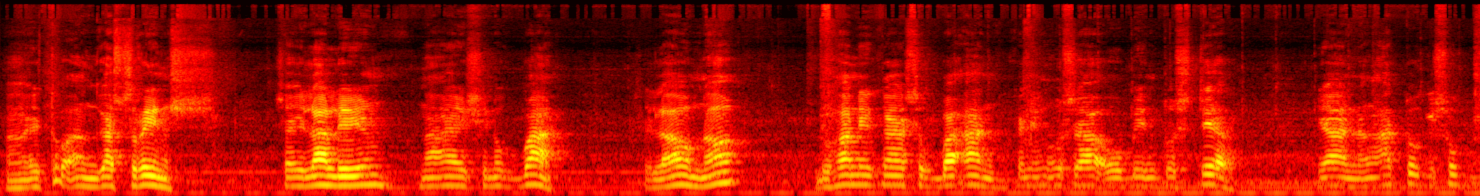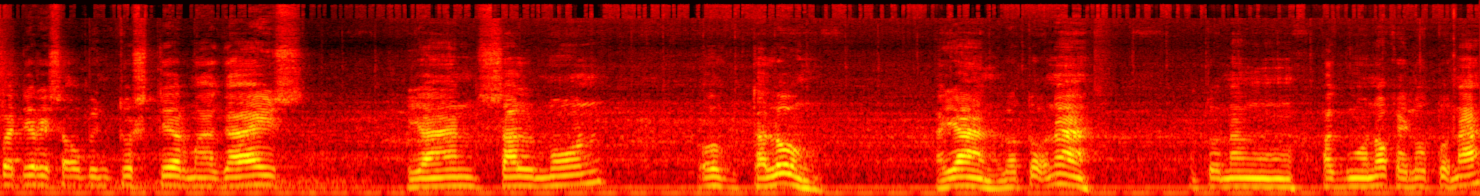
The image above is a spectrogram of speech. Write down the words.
Ah, ito ang gas range. Sa ilalim na ay sinugba. Sa ilawom no? Duha ka sugbaan kaning usa oven toaster. Yan, ang ato gisugba diri sa oven toaster mga guys. Yan, salmon o talong. Ayan, luto na. Ito ng pagmuno kay luto na.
